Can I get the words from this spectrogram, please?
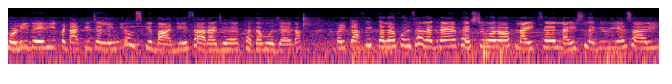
थोड़ी देर ही पटाखे चलेंगे, उसके बाद ये सारा जो है ख़त्म हो जाएगा। पर काफ़ी कलरफुल सा लग रहा है फेस्टिवल ऑफ़ लाइट्स है लाइट्स लगी हुई है सारी,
